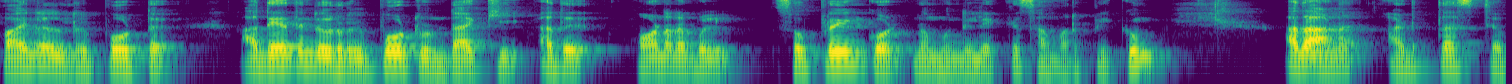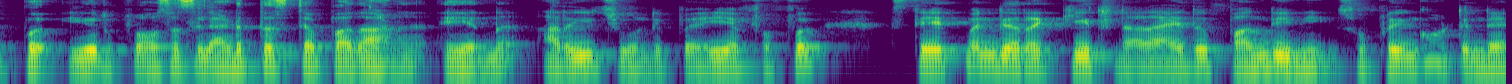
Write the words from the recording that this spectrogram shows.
ഫൈനൽ റിപ്പോർട്ട് അദ്ദേഹത്തിന്റെ ഒരു റിപ്പോർട്ട് ഉണ്ടാക്കി അത് ഓണറബിൾ സുപ്രീം കോർട്ടിന് മുന്നിലേക്ക് സമർപ്പിക്കും. അതാണ് അടുത്ത സ്റ്റെപ്പ്. ഈ ഒരു പ്രോസസ്സിൽ അടുത്ത സ്റ്റെപ്പ് അതാണ് എന്ന് അറിയിച്ചുകൊണ്ട് ഇപ്പോൾ ഐ എഫ് എഫ് സ്റ്റേറ്റ്മെന്റ് ഇറക്കിയിട്ടുണ്ട്. അതായത് പന്തിനി സുപ്രീം കോർട്ടിന്റെ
